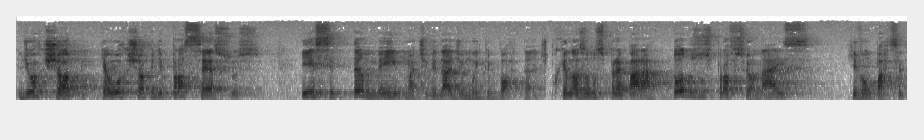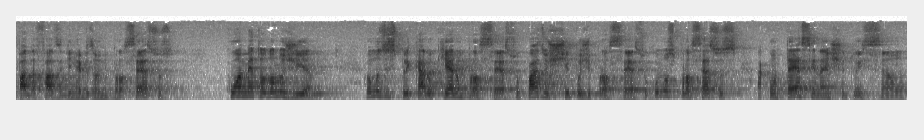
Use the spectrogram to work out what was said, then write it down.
de workshop, que é o workshop de processos. Esse também é uma atividade muito importante, porque nós vamos preparar todos os profissionais que vão participar da fase de revisão de processos com a metodologia. Vamos explicar o que era um processo, quais os tipos de processo, como os processos acontecem na instituição,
